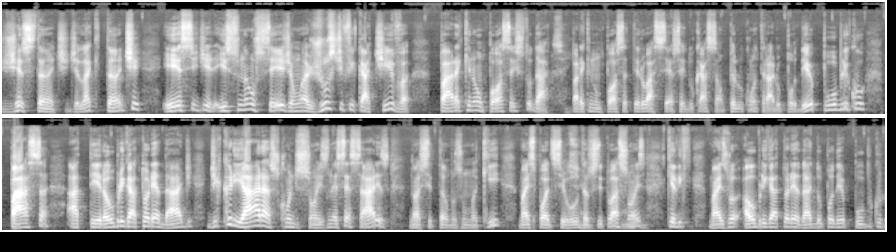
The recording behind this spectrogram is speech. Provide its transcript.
gestante, de lactante, esse, isso não seja uma justificativa para que não possa estudar, Sim. para que não possa ter o acesso à educação. Pelo contrário, o poder público passa a ter a obrigatoriedade de criar as condições necessárias. Nós citamos uma aqui, mas pode ser outras Sim. situações, uhum. que ele, mas a obrigatoriedade do poder público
